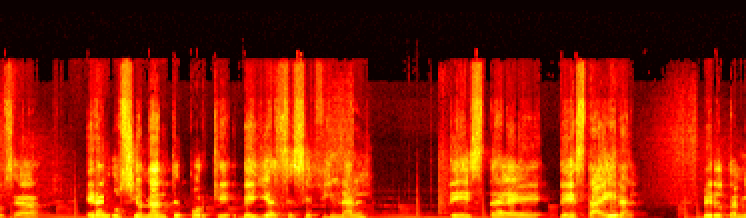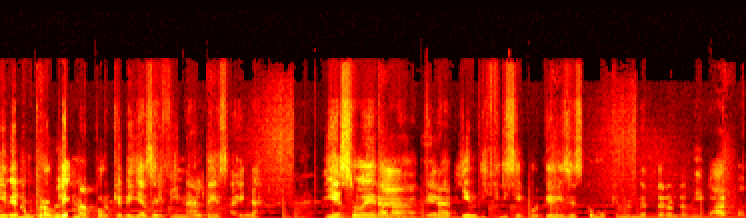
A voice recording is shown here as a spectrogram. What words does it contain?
o sea, era emocionante porque veías ese final de esta, de esta era, pero también era un problema porque veías el final de esa era. Y eso era, era bien difícil porque dices, como que me metieron a mi barba.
